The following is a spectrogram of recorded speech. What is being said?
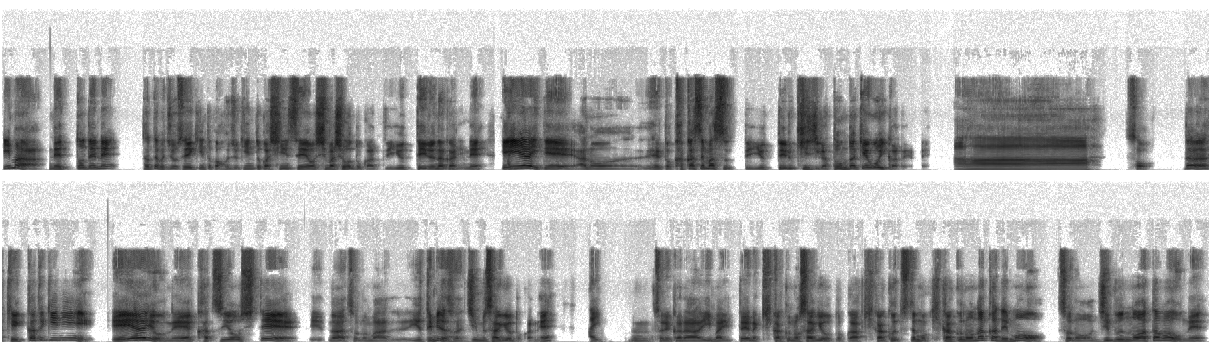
今、ネットでね、例えば助成金とか補助金とか申請をしましょうとかって言っている中にね、AI で、あの、えっ、と、書かせますって言っている記事がどんだけ多いかだよね。あそう。だから結果的に AI をね、活用して、えまあ、そのまあ、言ってみたらその事務作業とかね。はい。うん、それから今言ったような企画の作業とか、企画っつっても企画の中でも、その自分の頭をね、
